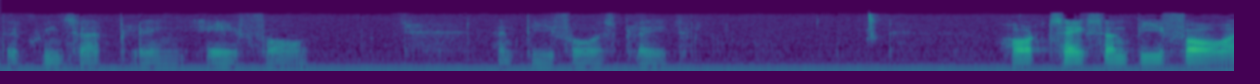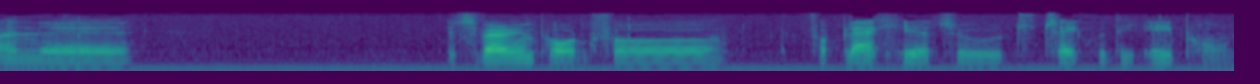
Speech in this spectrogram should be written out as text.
the queen side playing a4 and b4 is played. Hort takes on b4 and it's very important for for black here to, to take with the a pawn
